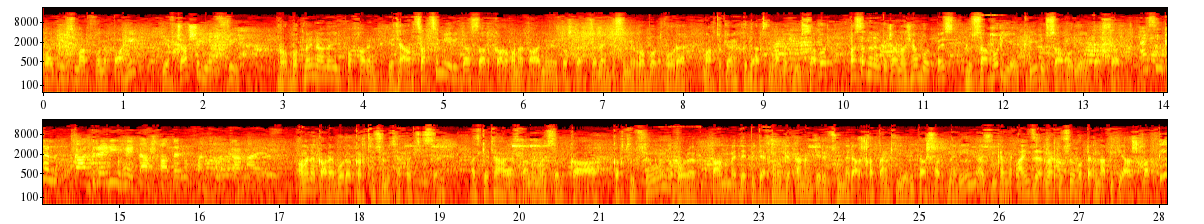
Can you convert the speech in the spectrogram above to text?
ուղղակի սմարթֆոնը պահի եւ ճաշը երթվի ռոբոտներն անեն իր փոխարեն։ Եթե Արցախցի մի երիտասարդ կարողանա տարիներ հետո ստեղծել այնպիսի մի ռոբոտ, որը մարդու կյանքը կդարձնի ավելի լուսավոր, հաստատ նրանք կճանաչեն որպես լուսավոր երկրի լուսավոր երիտասարդ։ Այսինքն կադրերի հետ աշխատելու խնդիր կա նաև։ Ամենակարևորը կրթությունից է պետք սկսել։ Այսինքն եթե Հայաստանում այսօր կա կրթություն, որը տանում է դեպի տեխնոլոգիական ընկերություններ աշխատանքի երիտասարդներին, այսինքն այն ձեռնարկությունը, որտեղ նա պիտի աշխատի,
